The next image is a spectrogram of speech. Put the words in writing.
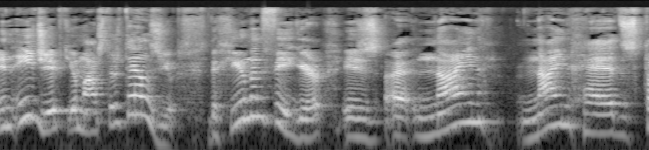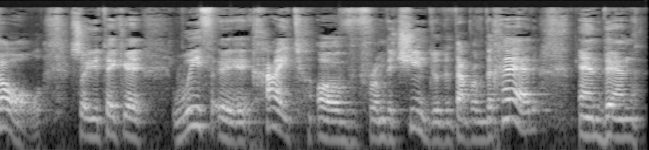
In Egypt, your master tells you the human figure is uh, nine nine heads tall. So you take a width, a height of from the chin to the top of the head, and then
